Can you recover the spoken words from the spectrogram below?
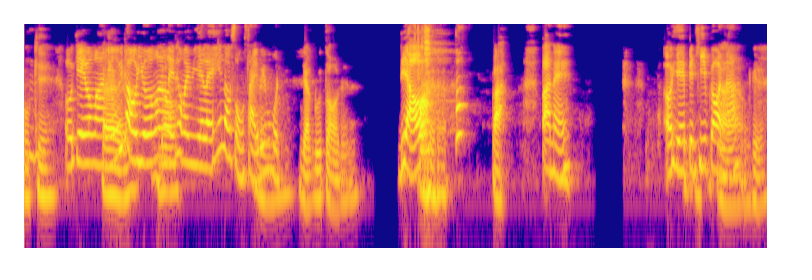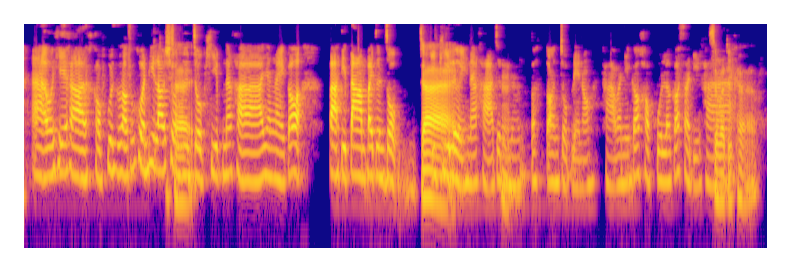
โอเค โอเคประมาณนี้เอออุ๊ยเดาเยอะมากเลยเนอะทำไมมีอะไรให้เราสงสัยไปหมดเอออยากดูต่อด้วยนะ เดี๋ยวไป่ะป้าไหน โอเคปิดคลิปก่อนนะโอเคอ่าโอเคค่ะ ขอบคุณสำหรับทุกคนที่เราชมใช่จนจบคลิปนะคะ ยังไงก็ ฝากติดตามไปจนจบใช่ EP เลยนะคะ จนอืมตอนจบเลยเนาะค่ะ วันนี้ก็ขอบคุณแล้วก็สวัสดีค่ะ สวัสดีครับ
